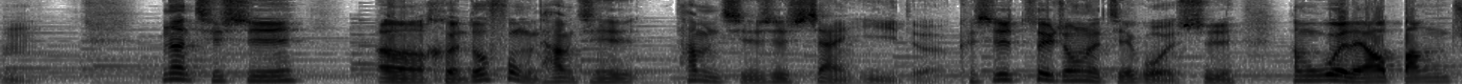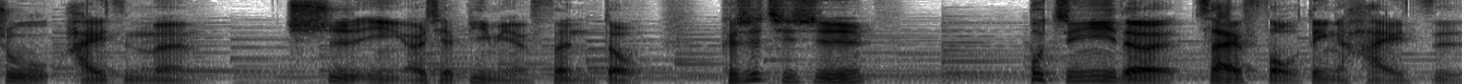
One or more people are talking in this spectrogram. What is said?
嗯，那其实。呃，很多父母他们其实他们其实是善意的，可是最终的结果是，他们为了要帮助孩子们适应，而且避免奋斗，可是其实不经意的在否定孩子，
